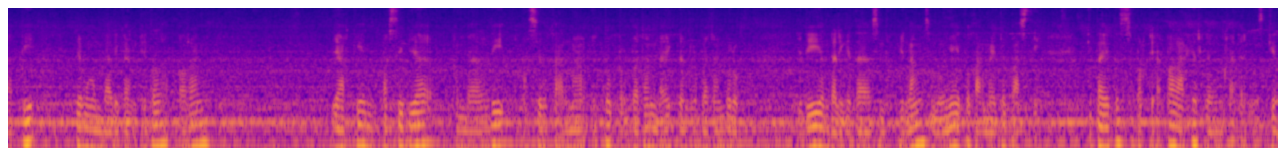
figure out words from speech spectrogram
tapi dia mengembalikan. Itulah orang yakin pasti dia kembali hasil karma itu perbuatan baik dan perbuatan buruk. Jadi yang tadi kita sempat bilang sebelumnya itu karma itu pasti. Kita itu seperti apa lahir dalam keadaan miskin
